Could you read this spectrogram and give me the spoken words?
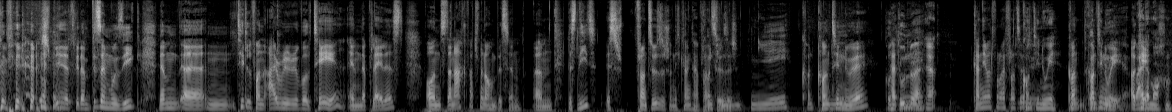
Wir spielen jetzt wieder ein bisschen Musik. Wir haben äh, einen Titel von Irie Revolte in der Playlist und danach quatschen wir noch ein bisschen. Ähm, das Lied ist französisch und ich kann kein Französisch. Continue. Continue. Continue. Ja. Kann jemand von euch Französisch? Continue. Con Continue. Okay. Weitermachen.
